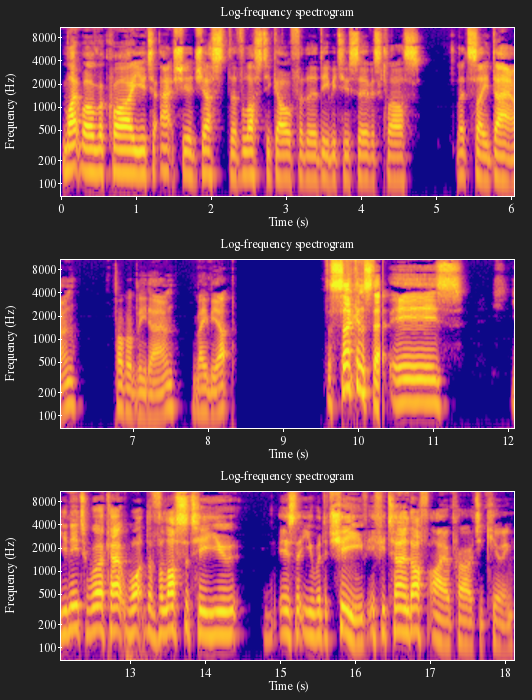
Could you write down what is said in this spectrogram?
might well require you to actually adjust the velocity goal for the DB2 service class, let's say down, probably down, maybe up. The second step is you need to work out what the velocity you is that you would achieve if you turned off IO priority queuing.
